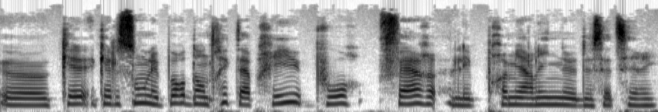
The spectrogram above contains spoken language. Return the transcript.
Euh, Quelles sont les portes d'entrée que tu as pris pour faire les premières lignes de cette série?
